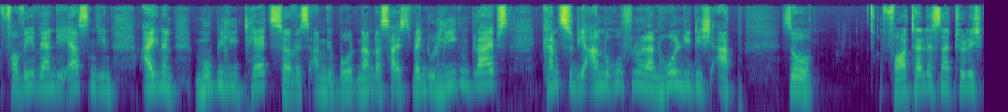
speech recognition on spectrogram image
VW wären die ersten, die einen eigenen Mobilitätsservice angeboten haben. Das heißt, wenn du liegen bleibst, kannst du die anrufen und dann holen die dich ab. So. Vorteil ist natürlich,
